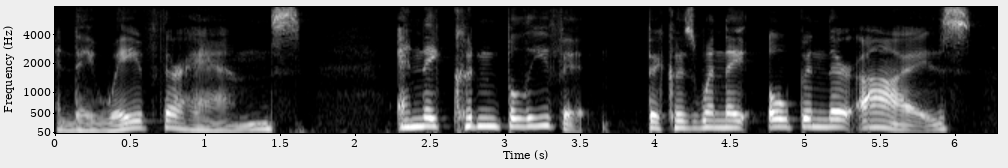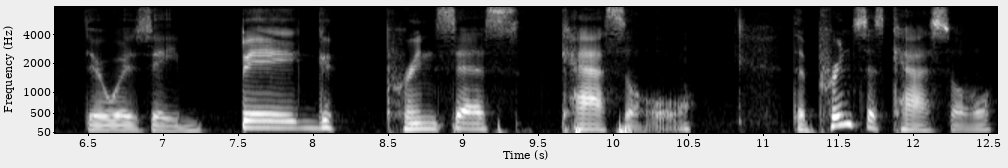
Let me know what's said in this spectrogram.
and they waved their hands, and they couldn't believe it because when they opened their eyes, there was a big princess castle. The princess castle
